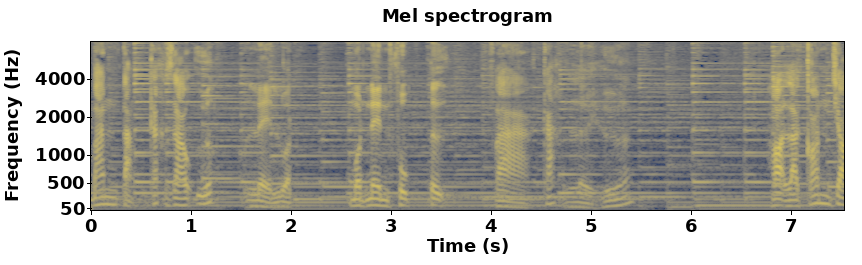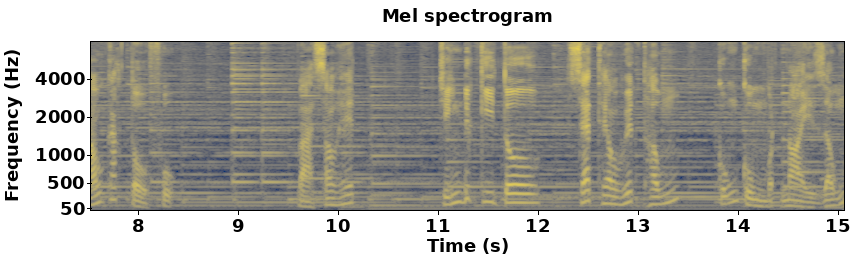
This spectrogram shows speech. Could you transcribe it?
ban tặng các giao ước, lệ luật, một nền phục tự và các lời hứa. Họ là con cháu các tổ phụ. Và sau hết, chính Đức Kitô xét theo huyết thống cũng cùng một nòi giống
